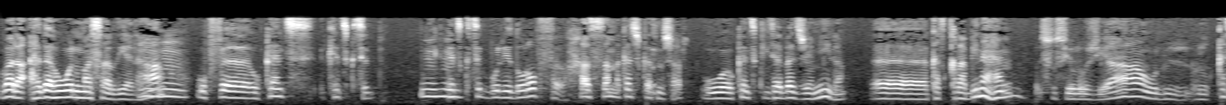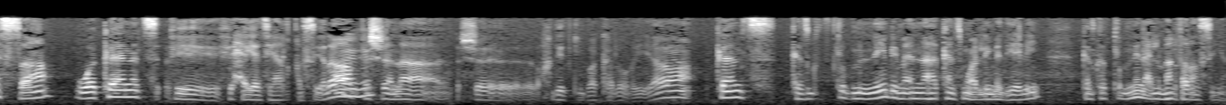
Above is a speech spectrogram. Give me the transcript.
فوالا هذا هو المسار ديالها. وكانت كتكتب. كتكتب ولظروف خاصة ما كانتش كتنشر. وكانت كتابات جميلة. آه، كتقرأ بنهم. السوسيولوجيا وال- والقصة. وكانت في في حياتها القصيرة مهم. فاش أنا فاش خديت البكالوريا كانت كتطلب مني بما أنها كانت معلمة ديالي كانت كتطلب مني نعلمها الفرنسية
